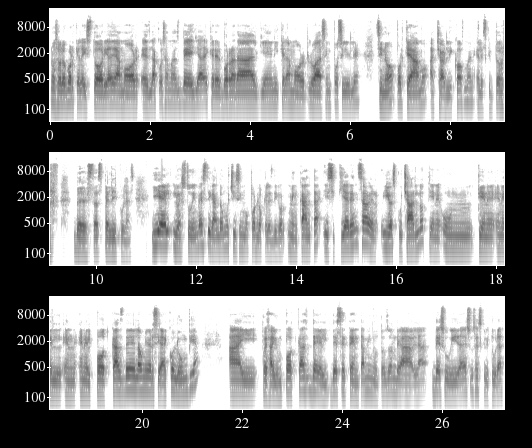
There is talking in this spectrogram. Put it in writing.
no solo porque la historia de amor es la cosa más bella de querer borrar a alguien y que el amor lo hace imposible, sino porque amo a Charlie Kaufman, el escritor de estas películas. Y él lo estuve investigando muchísimo por lo que les digo me encanta y si quieren saber y escucharlo, tiene, un, tiene en, el, en, el podcast de la Universidad de Columbia, hay, pues hay un podcast de de 70 minutos donde habla de su vida, de sus escrituras,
